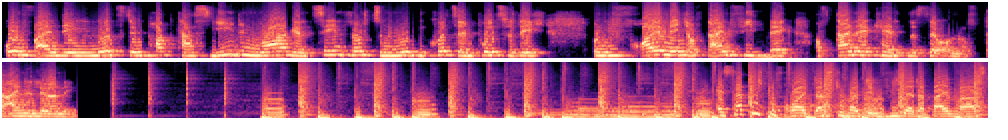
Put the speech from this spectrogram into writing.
und vor allen Dingen nutzt den Podcast jeden Morgen 10, 15 Minuten kurzer Impuls für dich. Und ich freue mich auf dein Feedback, auf deine Erkenntnisse und auf deine Learning. Es hat mich gefreut, dass du heute wieder dabei warst.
